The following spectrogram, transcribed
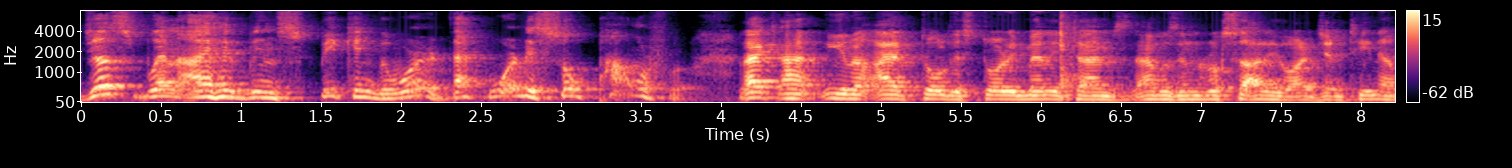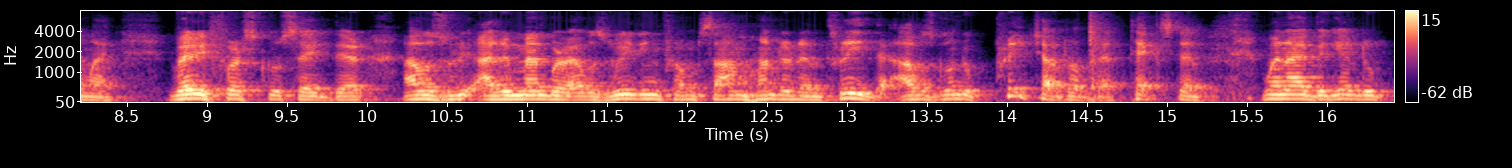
just when I have been speaking the word. That word is so powerful. Like, I, you know, I've told this story many times. I was in Rosario, Argentina, my very first crusade there. I was, re- I remember I was reading from Psalm 103 that I was going to preach out of that text. And when I began to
